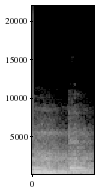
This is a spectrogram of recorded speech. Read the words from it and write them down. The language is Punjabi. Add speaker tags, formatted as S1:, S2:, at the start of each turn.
S1: Thank you.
